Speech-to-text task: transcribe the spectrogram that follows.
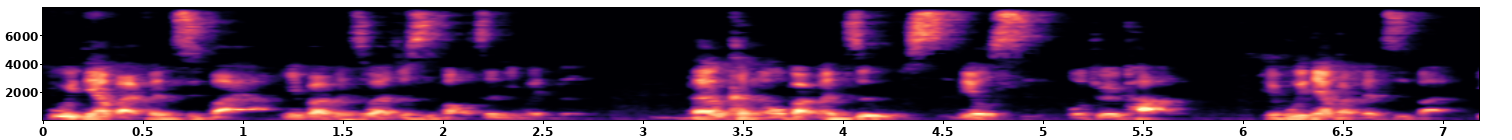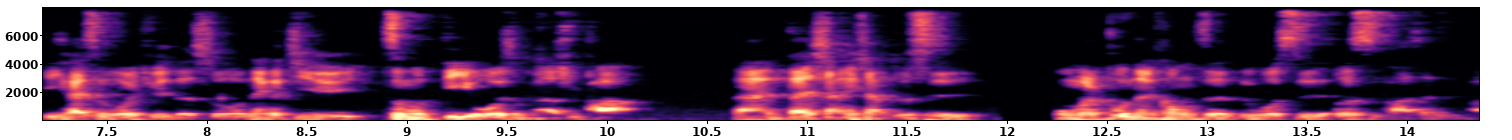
不一定要百分之百啊，因为百分之百就是保证你会得，但可能我百分之五十、六十我就会怕了，也不一定要百分之百。一开始我会觉得说那个几率这么低，我为什么要去怕？但但想一想，就是我们不能控制的，如果是二十趴、三十趴，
